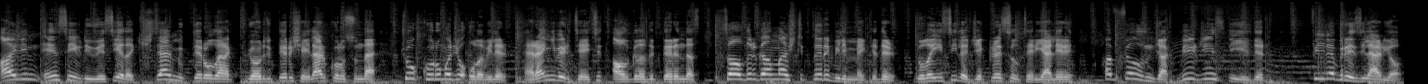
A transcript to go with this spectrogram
ailenin en sevdiği üyesi ya da kişisel mülkleri olarak gördükleri şeyler konusunda çok korumacı olabilir. Herhangi bir tehdit algıladıklarında saldırganlaştıkları bilinmektedir. Dolayısıyla Jack Russell Terrierleri hafife alınacak bir cins değildir. Fila Brasilerio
